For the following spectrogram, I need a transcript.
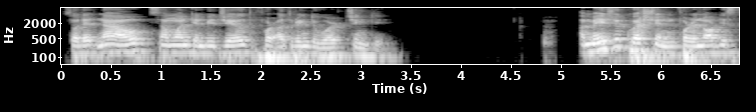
so that now someone can be jailed for uttering the word chinky. A major question for a Northeast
